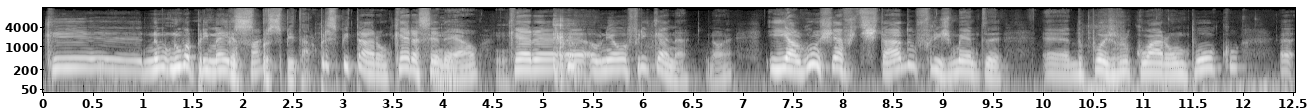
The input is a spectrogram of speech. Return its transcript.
que, numa primeira que se precipitaram. Precipitaram, quer a CDAO, uhum. quer a, a, União Africana. Não é? E alguns chefes de Estado, felizmente, eh, depois recuaram um pouco. Eh,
